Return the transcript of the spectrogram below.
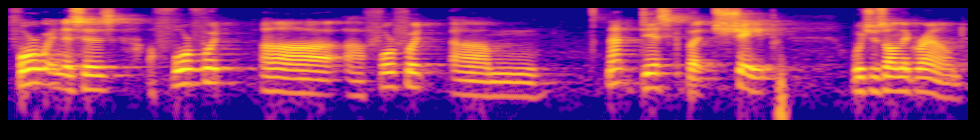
Four witnesses, a four foot, uh, a four foot, um, not disc, but shape, which was on the ground.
